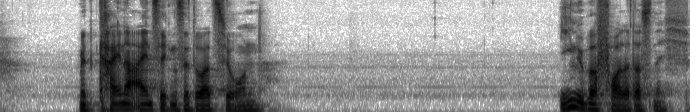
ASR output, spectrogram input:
mit keiner einzigen Situation. Ihn überfordert das nicht.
